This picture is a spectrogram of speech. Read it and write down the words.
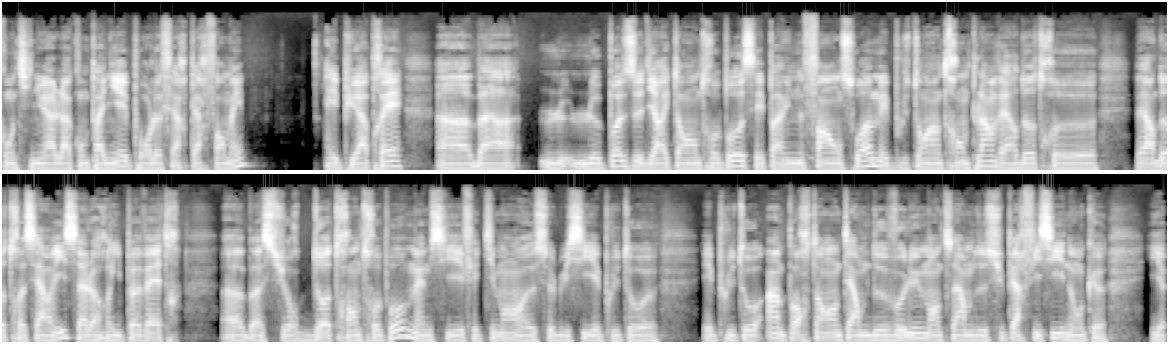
continuer à l'accompagner, pour le faire performer. Et puis après, bah, le, poste de directeur entrepôt, c'est pas une fin en soi, mais plutôt un tremplin vers d'autres services. Alors ils peuvent être bah, sur d'autres entrepôts, même si effectivement celui-ci est plutôt est plutôt important en termes de volume, en termes de superficie. Donc, euh, il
